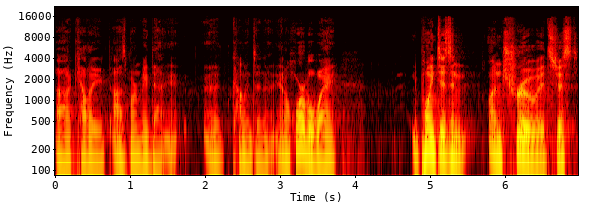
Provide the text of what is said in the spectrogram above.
Uh, Kelly Osbourne made that uh, comment in a, in a horrible way. The point isn't untrue. It's just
